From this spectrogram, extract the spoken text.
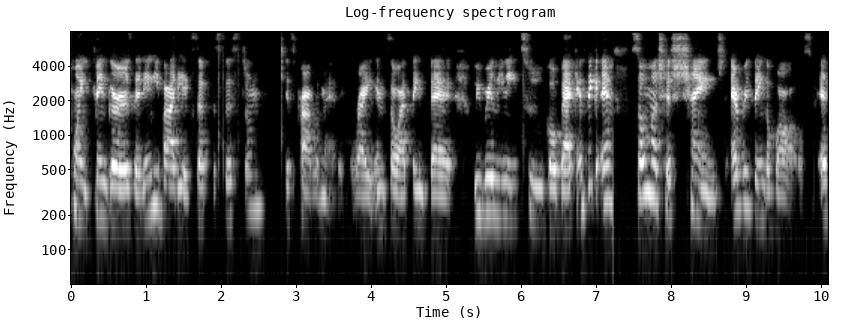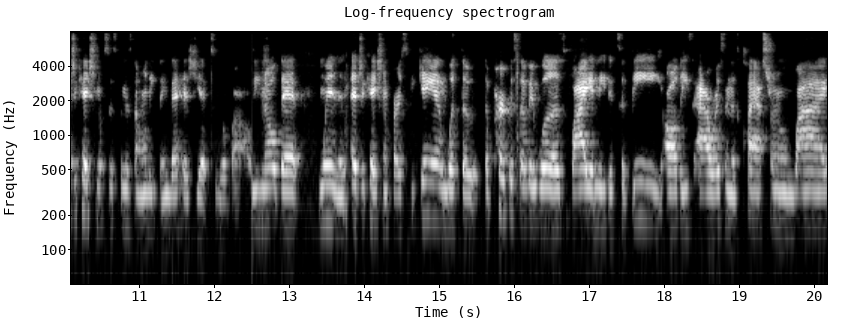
point fingers at anybody except the system is problematic, right? And so I think that we really need to go back and think. And so much has changed. Everything evolves. The educational system is the only thing that has yet to evolve. We know that when education first began, what the, the purpose of it was, why it needed to be all these hours in this classroom, why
